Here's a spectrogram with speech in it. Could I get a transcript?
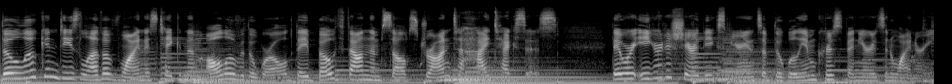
Though Luke and Dee's love of wine has taken them all over the world, they both found themselves drawn to Hye Texas. They were eager to share the experience of the William Chris Vineyards and Winery.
